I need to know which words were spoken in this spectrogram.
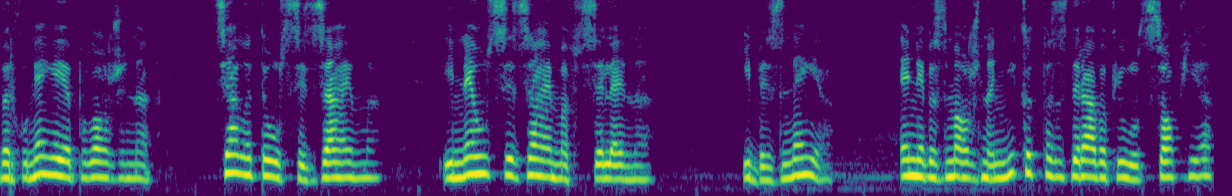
Върху нея е положена цялата осезаема и неосезаема Вселена и без нея е невъзможна никаква здрава философия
